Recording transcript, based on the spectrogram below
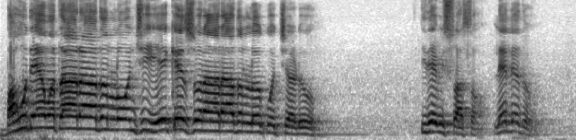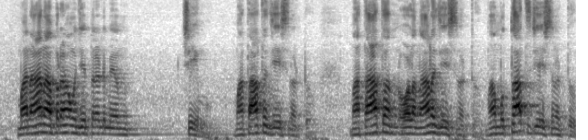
బహుదేవతారాధనలోంచి ఏకేశ్వర ఆరాధనలోకి వచ్చాడు. ఇదే విశ్వాసం. లే- లేదు. మా నాన్న అబ్రహం చెప్పినట్టు మేము చేయము. మా తాత చేసినట్టు. మా తాత వాళ్ళ నాన్న చేసినట్టు. మా ముత్తాత చేసినట్టు.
